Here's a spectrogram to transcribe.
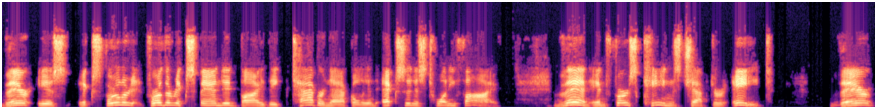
there is ex- further, further expanded by the tabernacle in Exodus 25. Then in 1 Kings chapter 8, there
